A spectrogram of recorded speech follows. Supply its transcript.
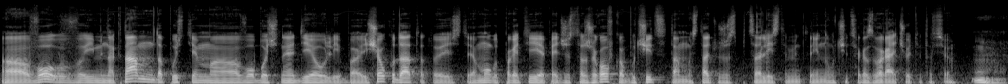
в, именно к нам, допустим, а, в облачный отдел, либо еще куда-то, то есть могут пройти, опять же, стажировку, обучиться там и стать уже специалистами и научиться разворачивать это все. Угу.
